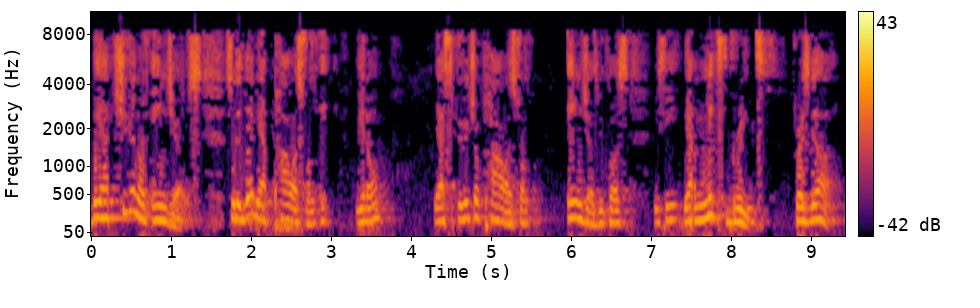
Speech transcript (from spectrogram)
they are children of angels. So they get their powers from you know, their spiritual powers from angels because you see they are mixed breeds. Praise God.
